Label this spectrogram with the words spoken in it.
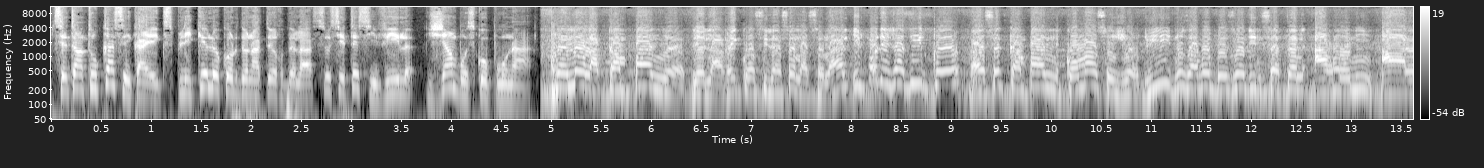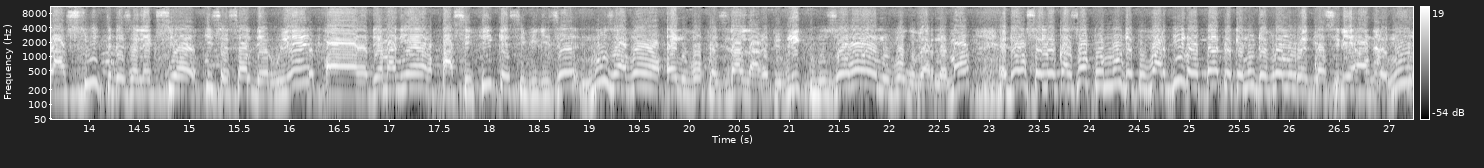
C'est en tout cas ce qu'a expliqué le coordonnateur de la société civile, Jean Bosco Pouna. Prenons la campagne de la réconciliation nationale, il faut déjà dire que euh, cette campagne commence aujourd'hui. Nous avons besoin d'une certaine harmonie à la suite des élections qui se sont déroulées euh, de manière pacifique et civilisée. Nous avons un nouveau président de la République, nous aurons un nouveau gouvernement. Et donc c'est l'occasion pour nous de pouvoir dire au peuple que nous devrons nous réconcilier entre nous.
